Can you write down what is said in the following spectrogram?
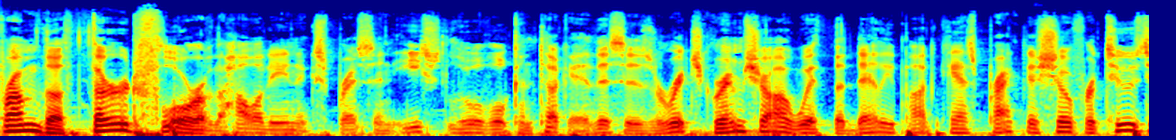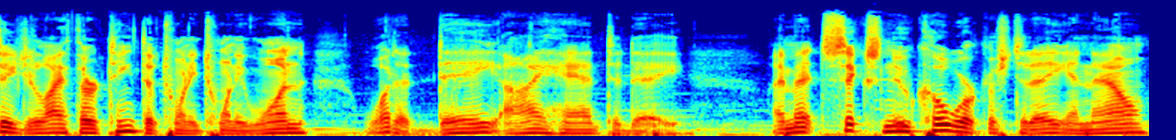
From the third floor of the Holiday Inn Express in East Louisville, Kentucky, this is Rich Grimshaw with the Daily Podcast Practice Show for Tuesday, July 13th of 2021. What a day I had today. I met six new coworkers today and now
